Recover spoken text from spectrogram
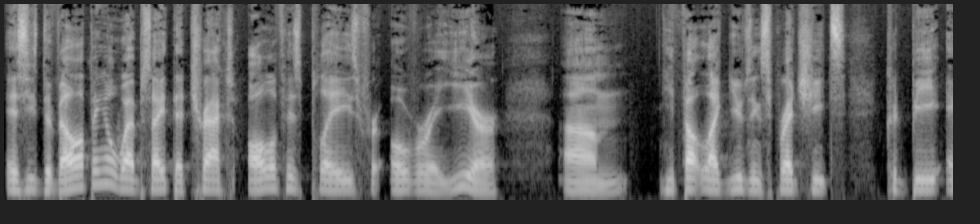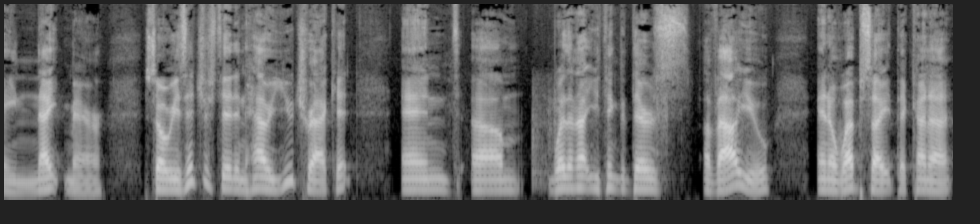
is he's developing a website that tracks all of his plays for over a year. Um, he felt like using spreadsheets could be a nightmare. So he's interested in how you track it and um, whether or not you think that there's a value in a website that kind of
